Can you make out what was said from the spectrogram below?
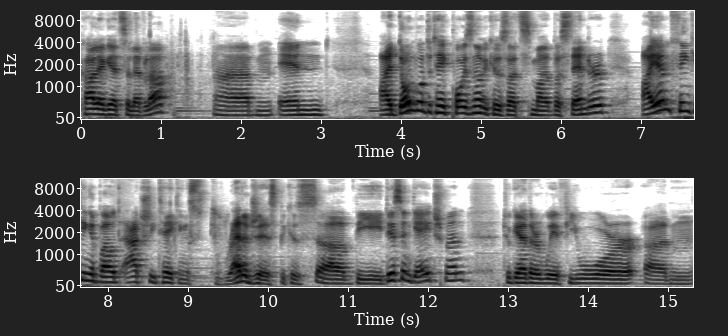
Kalia gets a level up. Um, and I don't want to take poisoner because that's my the standard. I am thinking about actually taking strategist because uh, the disengagement together with your um,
